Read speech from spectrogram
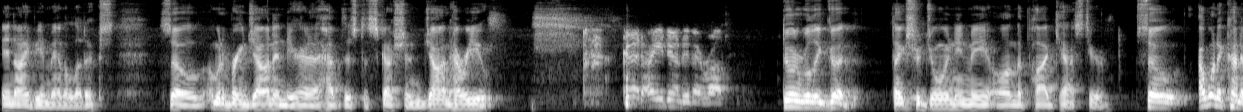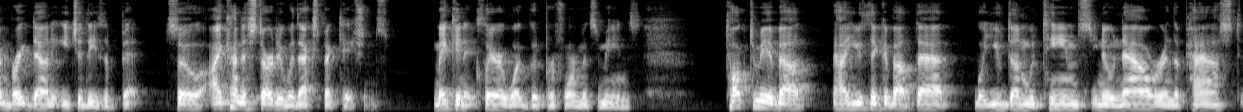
in IBM Analytics. So I'm going to bring John in here to have this discussion. John, how are you? Good. How are you doing today, Rob? Doing really good. Thanks for joining me on the podcast here. So I want to kind of break down each of these a bit. So I kind of started with expectations, making it clear what good performance means. Talk to me about how you think about that, what you've done with teams, you know, now or in the past,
